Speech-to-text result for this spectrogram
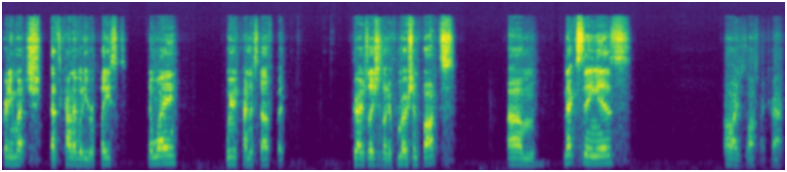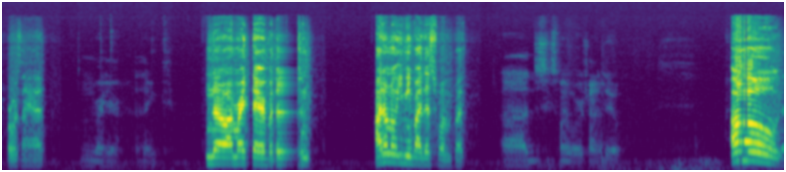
Pretty much, that's kind of what he replaced in a way. Weird kind of stuff, but congratulations on your promotion, Fox. Um, next thing is, oh, I just lost my track. Where was I at? Mm, right here, I think. No, I'm right there, but there's an. I don't know what you mean by this one, but Uh, just explain what we're trying to do. oh, Yeah,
